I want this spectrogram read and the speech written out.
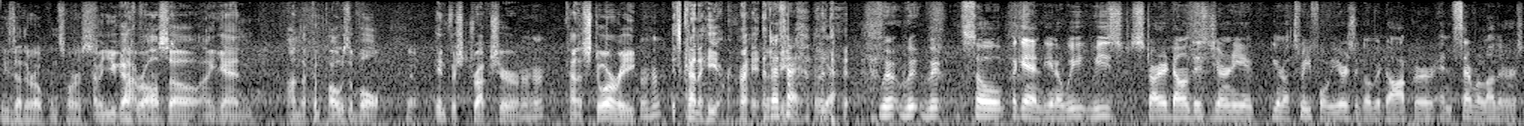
these other open source I mean, you guys platforms. were also, again, on the composable yeah. infrastructure mm -hmm. kind of story, mm -hmm. it's kind of here, right? That's I mean. right, yeah. we're, we're, we're, so again, you know, we, we started down this journey, you know, three, four years ago with Docker and several others.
